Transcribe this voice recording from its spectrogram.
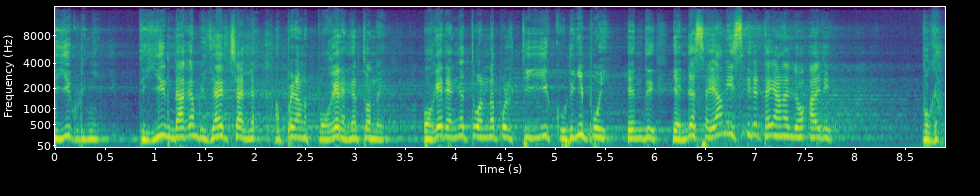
തീ കുടുങ്ങി. തീ ഉണ്ടാകാൻ വിചാരിച്ചല്ല. അപ്പോഴാണ് പുക രംഗത്ത് വന്നത്. പുക രംഗത്ത് വന്നപ്പോൾ തീ കുടുങ്ങിപ്പോയി. എന്ത്? എന്റെ സയാമീസ് ഇരട്ടയാണല്ലോ ആര്? പുക.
